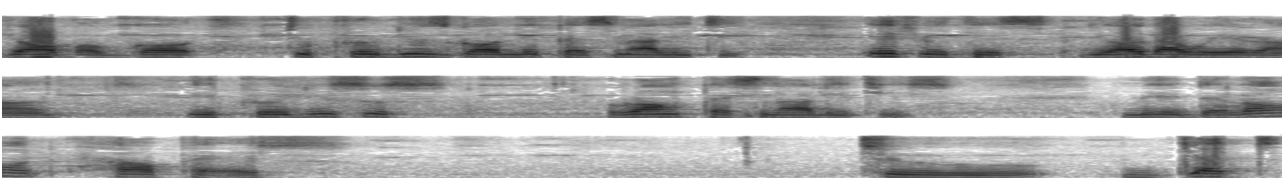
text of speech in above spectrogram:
job of God to produce godly personality. If it is the other way around, it produces wrong personalities. May the Lord help us to get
